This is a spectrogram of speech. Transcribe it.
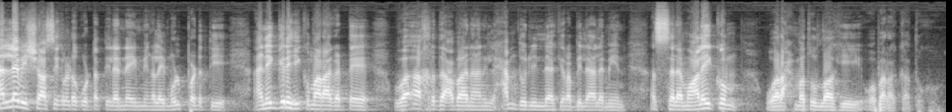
നല്ല വിശ്വാസികളുടെ കൂട്ടത്തിൽ എന്നെയും നിങ്ങളെയും ഉൾപ്പെടുത്തി അനുഗ്രഹിക്കുമാറാകട്ടെ. വഹൃദ് അബാനാൻ അലഹമുല്ലാഹി റബിലാലമീൻ അസ്സലാമലൈക്കും വറഹമത്തല്ലാഹി വബർക്കാത്തു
